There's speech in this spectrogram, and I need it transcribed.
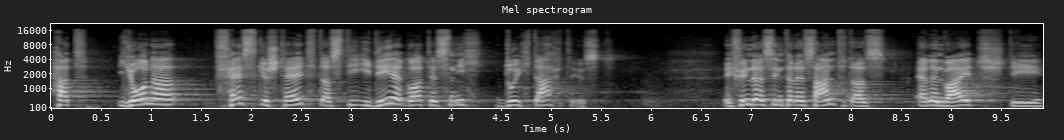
hat Jona festgestellt, dass die Idee Gottes nicht durchdacht ist. Ich finde es interessant, dass Ellen White, die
